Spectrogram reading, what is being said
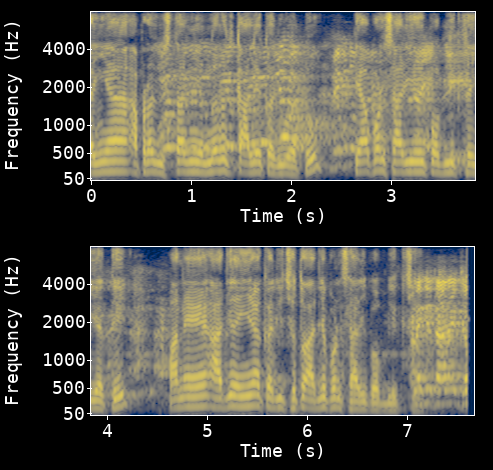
અહીંયા આપણા વિસ્તારની અંદર જ કાલે કર્યું હતું. ત્યાં પણ સારી એવી પબ્લિક થઈ હતી. અને આજે અહીંયા કરી છે તો આજે પણ સારી પબ્લિક છે.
